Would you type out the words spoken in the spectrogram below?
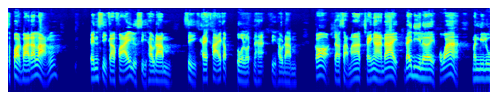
สปอร์ตบาร์ด้านหลัง เป็นสีกาไฟหรือสีเทาดำสีคล้ายๆ กับตัวรถนะฮะสีเทาดำก็จะสามารถใช้งานได้ได้ดีเลย เพราะว่ามันมีรู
